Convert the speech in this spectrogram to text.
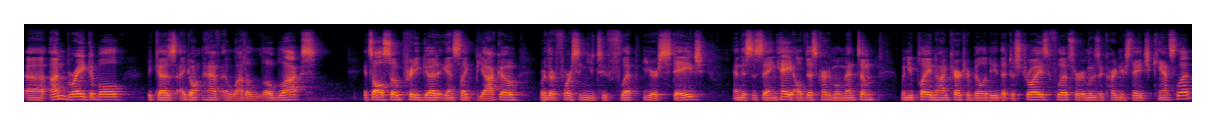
Uh, Unbreakable, because I don't have a lot of low blocks. It's also pretty good against like Byakko, where they're forcing you to flip your stage. And this is saying, hey, I'll discard a momentum. When you play a non-character ability that destroys, flips, or removes a card in your stage, cancel it.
